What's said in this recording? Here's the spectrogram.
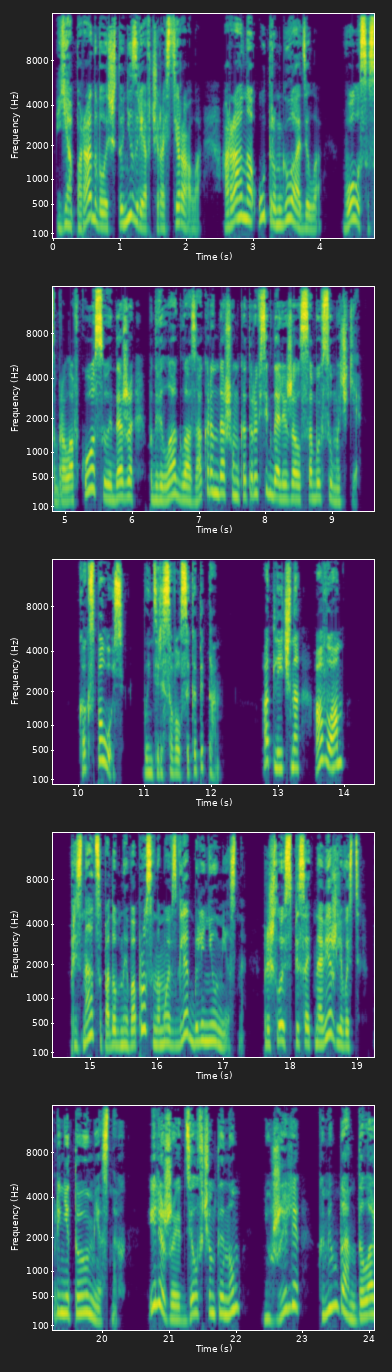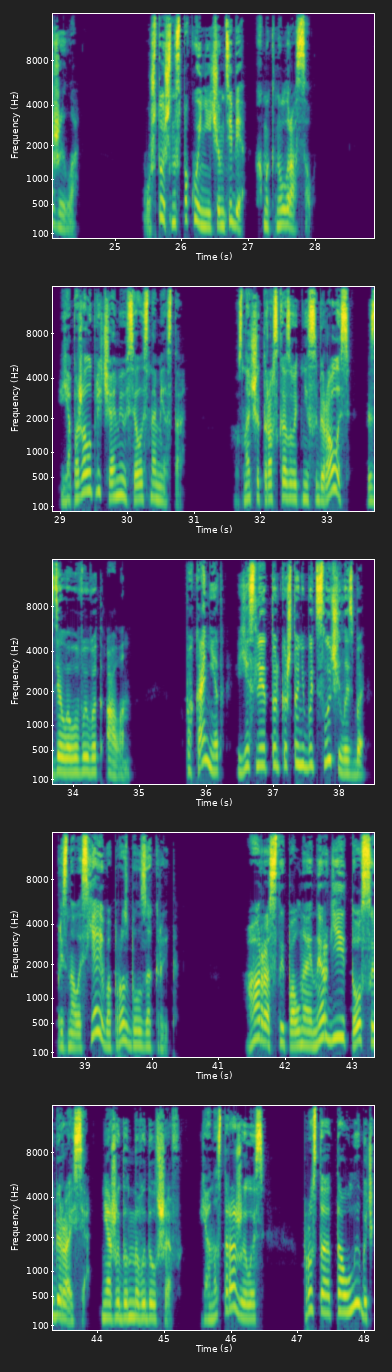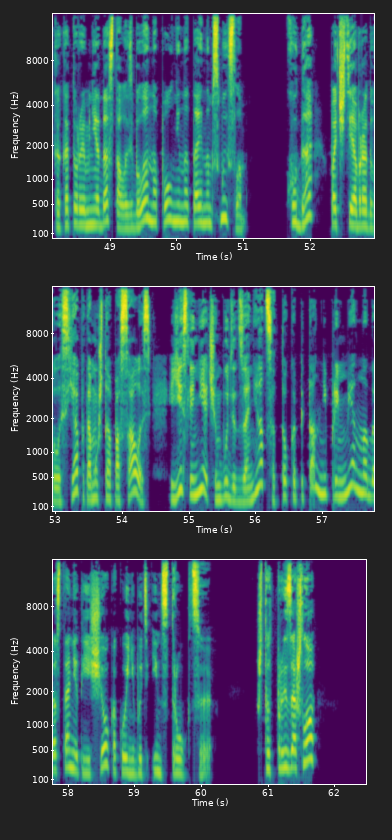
Я порадовалась, что не зря вчера стирала, а рано утром гладила. Волосы собрала в косу и даже подвела глаза карандашом, который всегда лежал с собой в сумочке. «Как спалось?» — поинтересовался капитан. «Отлично, а вам?» Признаться, подобные вопросы, на мой взгляд, были неуместны. Пришлось списать на вежливость, принятую у местных. Или же дело в чем-то ином. Неужели комендант доложила? «Уж точно спокойнее, чем тебе», — хмыкнул Рассел. Я пожала плечами и уселась на место. «Значит, рассказывать не собиралась?» — сделала вывод Алан. «Пока нет, если только что-нибудь случилось бы», — призналась я, и вопрос был закрыт. «А раз ты полна энергии, то собирайся», — неожиданно выдал шеф. Я насторожилась. Просто та улыбочка, которая мне досталась, была наполнена тайным смыслом. «Куда?» — почти обрадовалась я, потому что опасалась, если нечем будет заняться, то капитан непременно достанет еще какую-нибудь инструкцию. «Что-то произошло?»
